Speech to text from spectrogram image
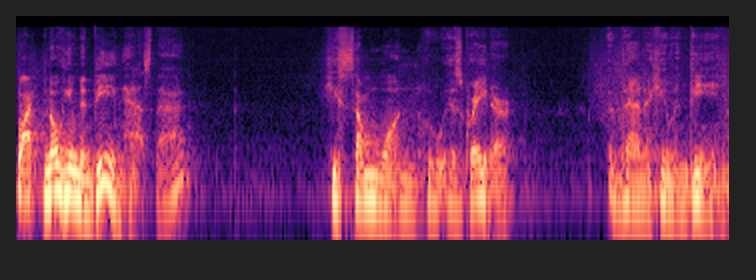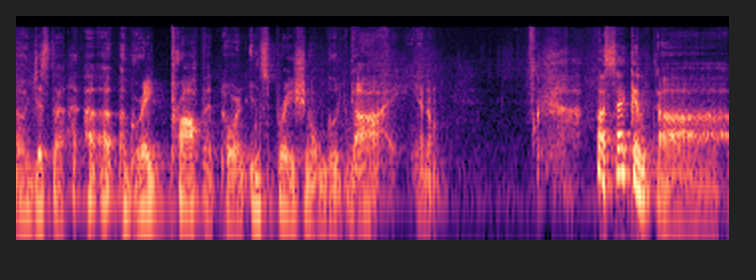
like no human being has that. He's someone who is greater than a human being or just a, a, a great prophet or an inspirational good guy, you know. A second uh,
